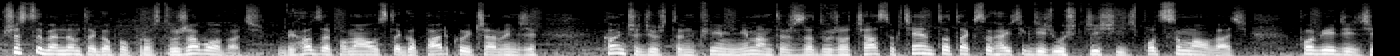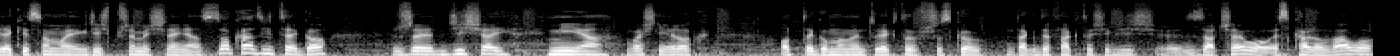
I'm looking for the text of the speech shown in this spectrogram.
wszyscy będą tego po prostu żałować. Wychodzę pomału z tego parku i trzeba będzie kończyć już ten film, nie mam też za dużo czasu. Chciałem to tak, słuchajcie, gdzieś uściślić, podsumować, powiedzieć, jakie są moje gdzieś przemyślenia z okazji tego, że dzisiaj mija właśnie rok od tego momentu, jak to wszystko tak de facto się gdzieś e, zaczęło, eskalowało,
